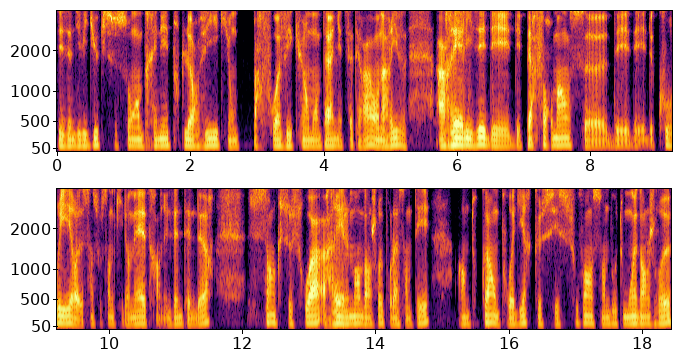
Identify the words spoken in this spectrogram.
des individus qui se sont entraînés toute leur vie, qui ont parfois vécu en montagne, etc., on arrive à réaliser des, performances, euh, de courir 160 km en une vingtaine d'heures sans que ce soit réellement dangereux pour la santé, en tout cas, on pourrait dire que c'est souvent sans doute moins dangereux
